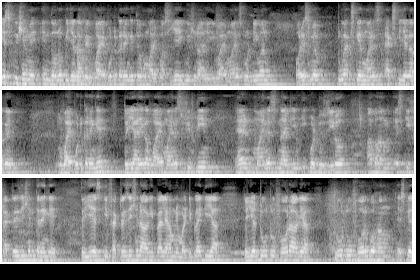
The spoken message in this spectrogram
इस क्वेश्चन में इन दोनों की जगह पे वाई पुट करेंगे तो हमारे पास ये इक्वेशन आ जाएगी वाई माइनस ट्वेंटी वन और इसमें two x square minus x की जगह पे वाई पुट करेंगे तो ये आएगा y minus fifteen and minus nineteen equal to zero अब हम इसकी फैक्टराइजेशन करेंगे तो ये इसकी फैक्टराइजेशन आ गई। पहले हमने मल्टीप्लाई किया तो ये टू टू फोर आ गया। टू टू फोर को हम इसके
